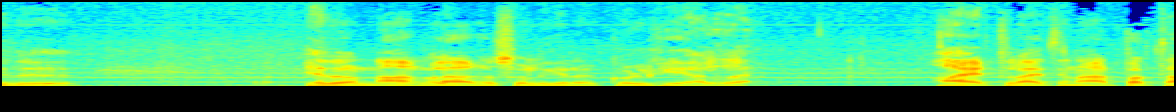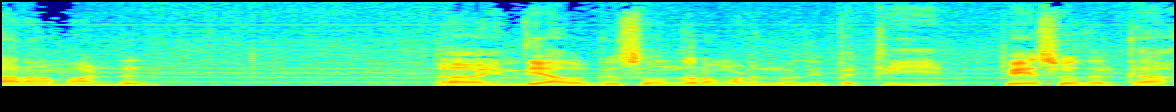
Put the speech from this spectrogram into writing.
இது ஏதோ நாங்களாக சொல்கிற கொள்கை அல்ல. ஆயிரத்தி தொள்ளாயிரத்தி நாற்பத்தாறாம் ஆண்டு இந்தியாவுக்கு சுதந்திரம் வழங்குவதை பற்றி பேசுவதற்காக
